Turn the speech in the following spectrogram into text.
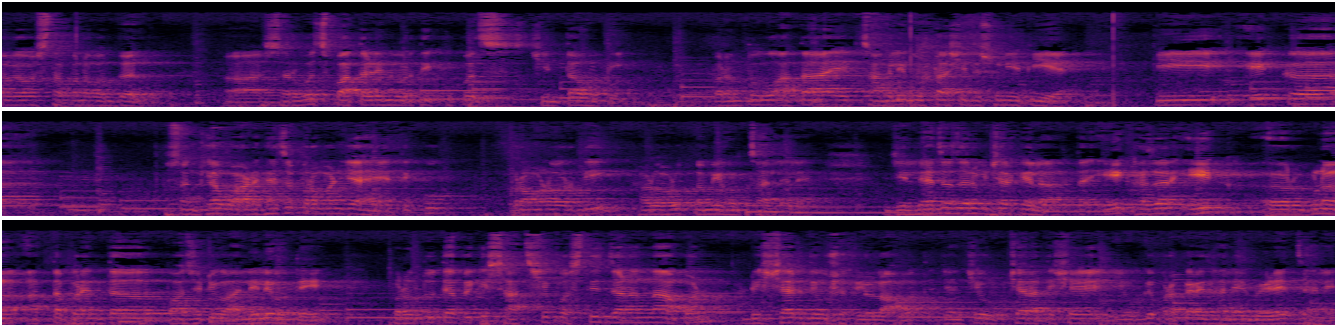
व्यवस्थापनाबद्दल सर्वच पातळींवरती खूपच चिंता होती. परंतु आता एक चांगली गोष्ट अशी दिसून येते आहे की एक संख्या वाढण्याचं प्रमाण जे आहे ते खूप प्रमाणावरती हळूहळू कमी होत चाललेलं आहे. जिल्ह्याचा जर विचार केला तर एक हजार एक रुग्ण आत्तापर्यंत पॉझिटिव्ह आलेले होते. परंतु त्यापैकी सातशे पस्तीस जणांना आपण डिस्चार्ज देऊ शकलेलो आहोत. ज्यांचे उपचार अतिशय योग्य प्रकारे झाले वेळेत झाले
